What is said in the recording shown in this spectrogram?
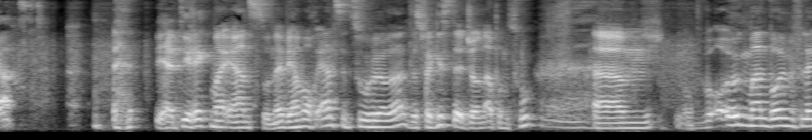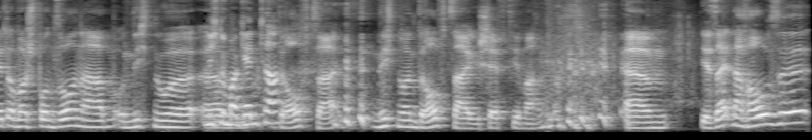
Ernst. Ja, direkt mal ernst so. Ne? Wir haben auch ernste Zuhörer. Das vergisst der John ab und zu. Ähm, irgendwann wollen wir vielleicht auch mal Sponsoren haben und nicht nur ähm, Nicht nur Magenta? Draufzahl, nicht nur ein Draufzahlgeschäft hier machen. ähm, ihr seid nach Hause,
